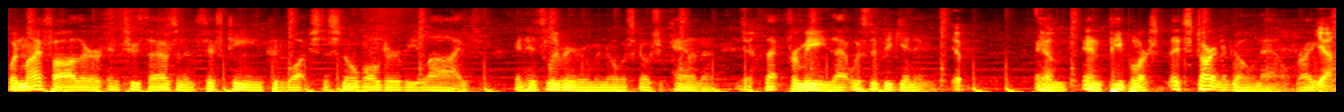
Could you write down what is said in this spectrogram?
when my father in 2015 could watch the Snowball Derby live in his living room in Nova Scotia, Canada. Yeah. That for me, that was the beginning. Yep. And and people are it's starting to go now, right? Yeah,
